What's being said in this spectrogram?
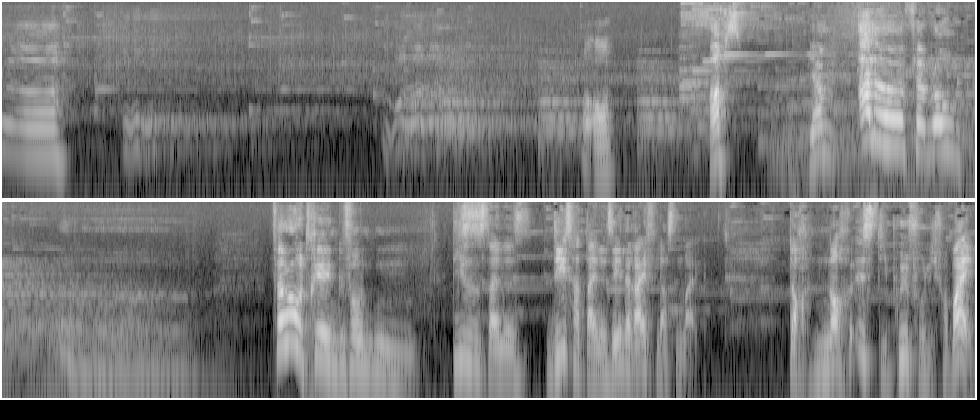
Äh. Oh oh. Hab's. Wir haben alle Pharaoh... Pharaoh-Tränen gefunden. Dies, ist deine, dies hat deine Seele reifen lassen, Mike. Doch noch ist die Prüfung nicht vorbei.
